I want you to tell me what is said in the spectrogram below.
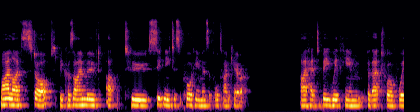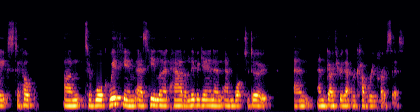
my life stopped because I moved up to Sydney to support him as a full time carer. I had to be with him for that 12 weeks to help um, to walk with him as he learnt how to live again and, and what to do and, and go through that recovery process.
